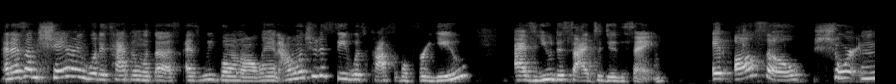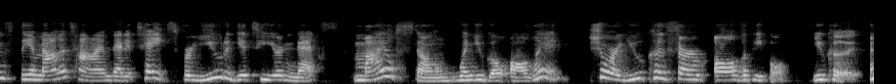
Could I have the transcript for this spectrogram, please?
And as I'm sharing what has happened with us as we've gone all in, I want you to see what's possible for you as you decide to do the same. It also shortens the amount of time that it takes for you to get to your next milestone when you go all in. Sure, you could serve all the people. You could.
